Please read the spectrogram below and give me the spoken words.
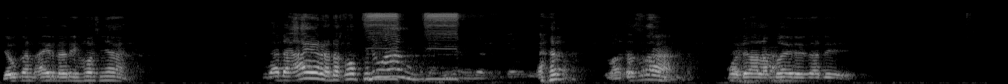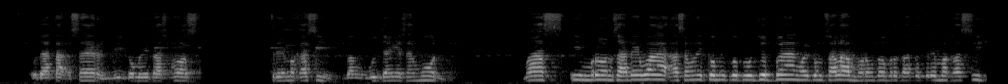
Jauhkan air dari hostnya. Nggak ada air, ada kopi doang. Pantesan. Kode alam baik dari tadi. Udah tak share di komunitas host. Terima kasih Bang Bujangnya Samud. Mas Imron Sadewa, Assalamualaikum ikut wujud Bang. Waalaikumsalam warahmatullahi wabarakatuh. Terima kasih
